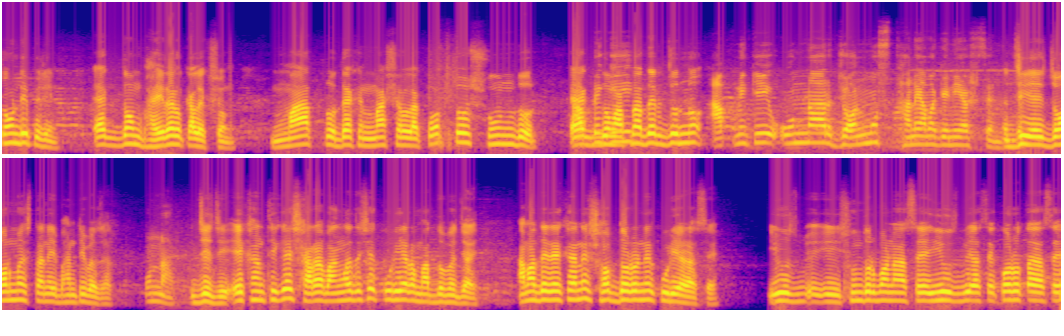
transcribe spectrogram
টন্ডি প্রিন্ট একদম ভাইরাল কালেকশন মাত্র দেখেন মাশাল্লাহ কত সুন্দর। একদম আপনাদের জন্য আপনি কি ওনার জন্মস্থানে আমাকে নিয়ে আসছেন? জি এই জন্মস্থান ভান্টি বাজার। ওনার জি জি এখান থেকে সারা বাংলাদেশে কুরিয়ারের মাধ্যমে যায়। আমাদের এখানে সব ধরনের কুরিয়ার আছে। ইউজবি সুন্দরবন আছে ইউজবি আছে করতা আছে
